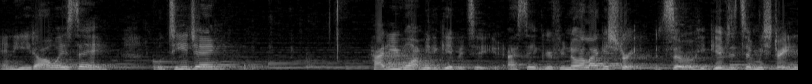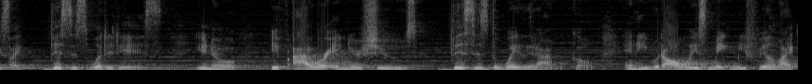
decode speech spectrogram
And he'd always say, Well, TJ, how do you want me to give it to you? I said, Griff, you know I like it straight. So he gives it to me straight. He's like, This is what it is. You know, if I were in your shoes, this is the way that I would go. And he would always make me feel like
